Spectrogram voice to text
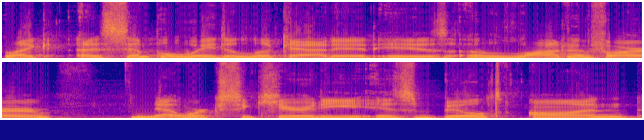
like a simple way to look at it is a lot of our network security is built on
